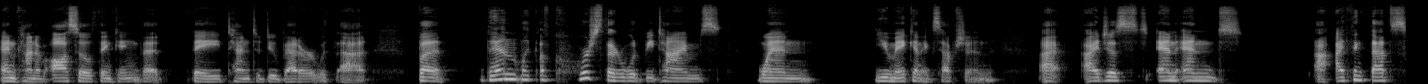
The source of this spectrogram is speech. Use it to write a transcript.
and kind of also thinking that they tend to do better with that but then, like, of course, there would be times when you make an exception. I, I just, and, and, I think that's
